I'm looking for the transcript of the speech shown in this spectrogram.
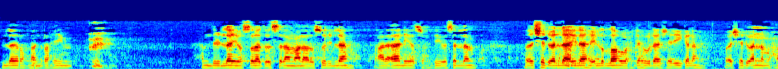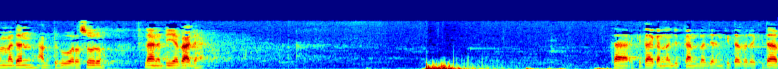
Bismillahirrahmanirrahim Alhamdulillah wassalatu wassalamu ala rasulillah Wa ala alihi wa sahbihi wa sallam Wa ashadu an la ilaha illallah wahdahu la sharika lah Wa ashadu anna muhammadan abduhu wa rasuluh La nabiya ba'dah kita, kita akan lanjutkan pelajaran kita pada kitab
